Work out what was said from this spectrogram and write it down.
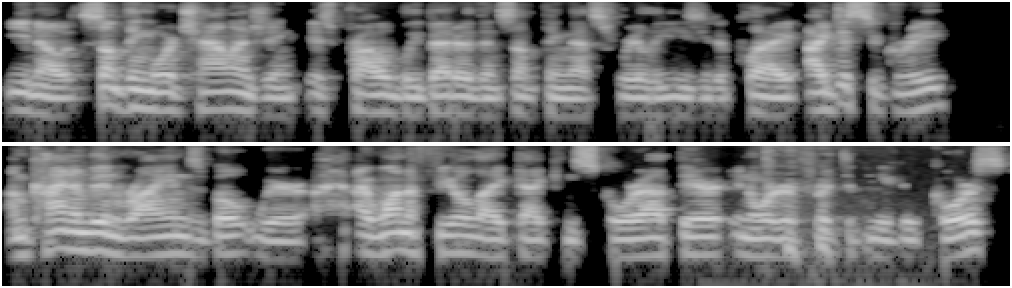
you know, something more challenging is probably better than something that's really easy to play. I disagree. I'm kind of in Ryan's boat where I want to feel like I can score out there in order for it to be a good course.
